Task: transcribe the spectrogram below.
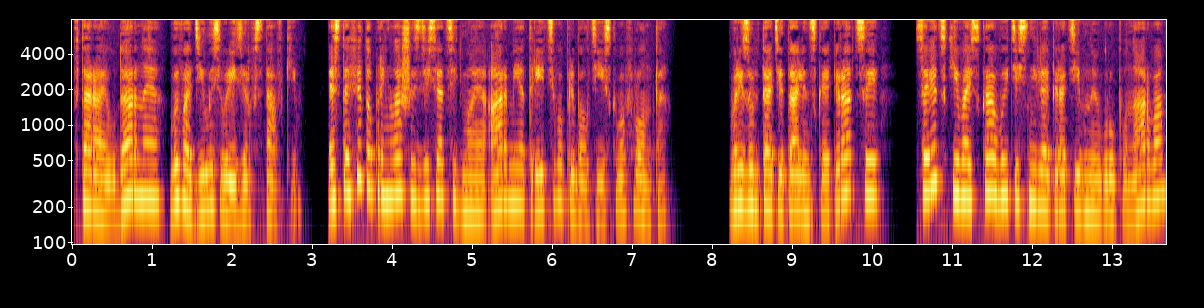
Вторая ударная выводилась в резерв ставки. Эстафету приняла 67-я армия Третьего Прибалтийского фронта. В результате Таллинской операции советские войска вытеснили оперативную группу Нарва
